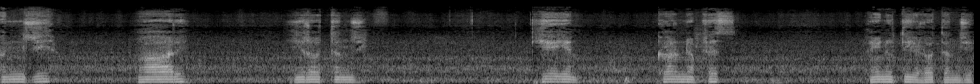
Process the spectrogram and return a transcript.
அஞ்சு ஆறு இருபத்தஞ்சு. ஏஎன் கார்னியா ப்ளஸ் ஐநூற்றி எழுபத்தஞ்சு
